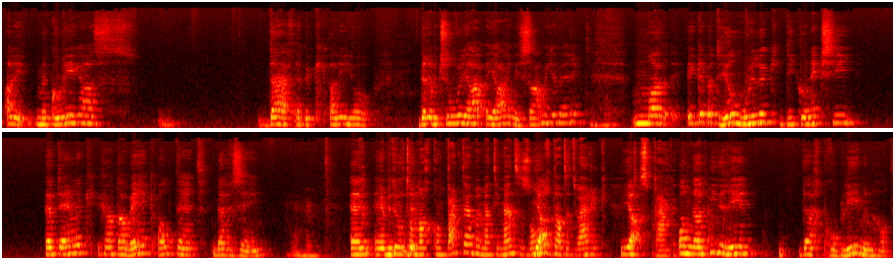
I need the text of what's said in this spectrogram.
allee, mijn collega's, daar heb ik, allee, ja, daar heb ik zoveel ja- jaren mee samengewerkt. Mhm. Maar ik heb het heel moeilijk, die connectie. Uiteindelijk gaat dat werk altijd daar zijn. Mhm. En, Je en bedoelt de- om nog contact te hebben met die mensen zonder Ja. dat het werk Ja, ter sprake komt. omdat Ja. iedereen daar problemen had.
